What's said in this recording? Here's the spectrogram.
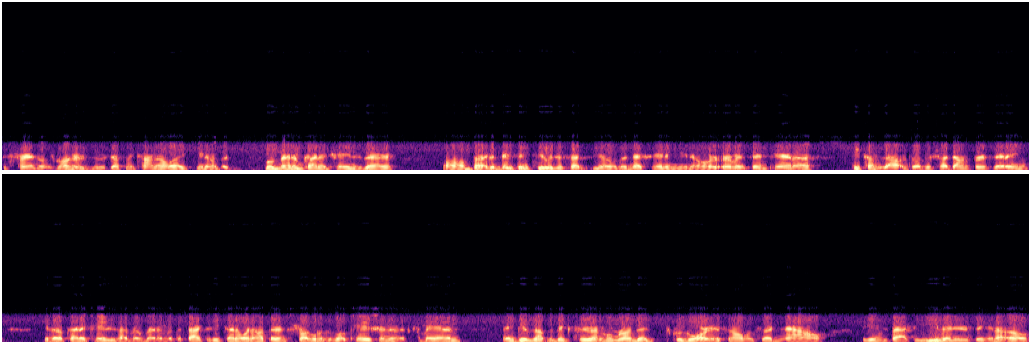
to strand those runners. And it was definitely kind of like you know the momentum kind of changed there. Um, but the big thing too is just that you know the next inning, you know, or Ervin Santana, he comes out and throws a shutdown first inning, you know, kind of changes that momentum. But the fact that he kind of went out there and struggled with his location and his command, and gives up the big three-run home run to Gregorius, and all of a sudden now the game's back to even, and you're thinking, uh-oh.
